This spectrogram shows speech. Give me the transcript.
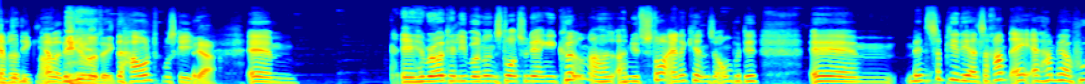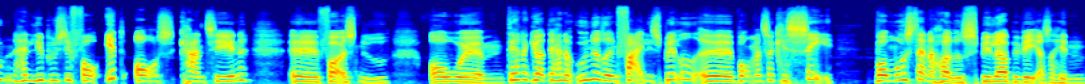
jeg ved det ikke. Jeg ved det ikke. Jeg ved det ikke. The Hound, måske. Ja. Øhm, øh, Heroic har lige vundet en stor turnering i Køln, og har, har nyt stor anerkendelse oven på det. Øhm, men så bliver det altså ramt af, at ham her hunden, han lige pludselig får et års karantæne øh, for at snyde. Og øh, det han har gjort, det er, at han har udnyttet en fejl i spillet, øh, hvor man så kan se, hvor modstanderholdets spillere bevæger sig henne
